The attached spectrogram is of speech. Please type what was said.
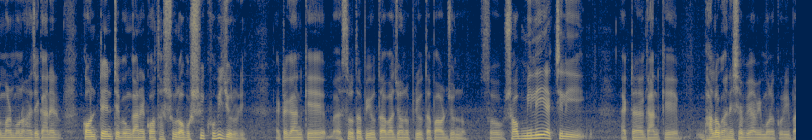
আমার মনে হয় যে গানের কন্টেন্ট এবং গানের কথার সুর অবশ্যই খুবই জরুরি একটা গানকে শ্রোতাপ্রিয়তা বা জনপ্রিয়তা পাওয়ার জন্য। সো সব মিলিয়ে অ্যাকচুয়ালি একটা গানকে ভালো গান হিসাবে আমি মনে করি বা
